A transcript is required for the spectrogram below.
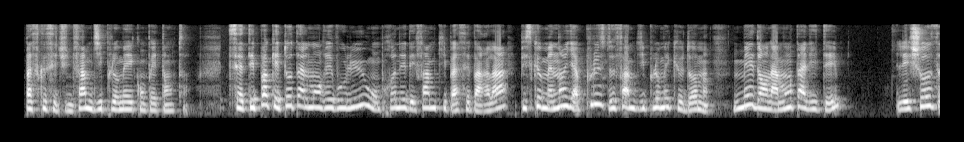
parce que c'est une femme diplômée et compétente. Cette époque est totalement révolue où on prenait des femmes qui passaient par là, puisque maintenant il y a plus de femmes diplômées que d'hommes. Mais dans la mentalité, les choses,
